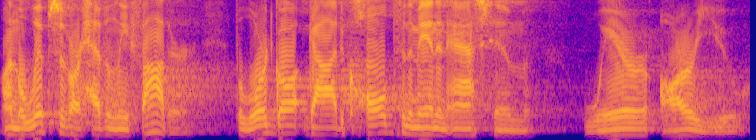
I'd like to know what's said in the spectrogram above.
on the lips of our Heavenly Father the Lord God called to the man and asked him, Where are you?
